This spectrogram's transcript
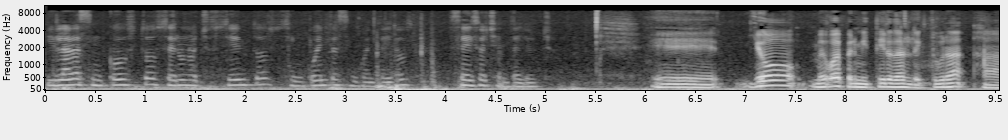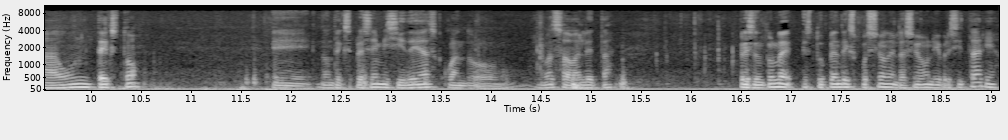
y Lada sin costo 01800 50 52 688. Eh, yo me voy a permitir dar lectura a un texto eh, donde expresé mis ideas cuando Iván Zabaleta presentó una estupenda exposición en la ciudad universitaria,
